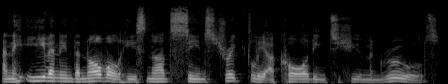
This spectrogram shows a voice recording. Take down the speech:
and even in the novel, he's not seen strictly according to human rules.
